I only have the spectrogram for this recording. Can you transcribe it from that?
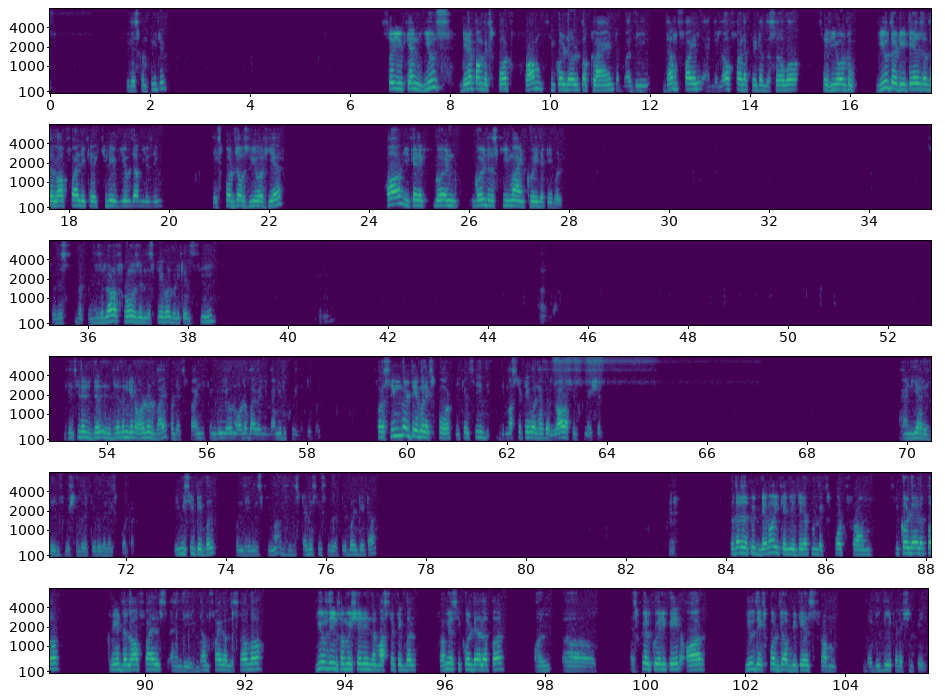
It is completed. So you can use data pump export from SQL Developer Client by the dump file and the log file created on the server. So if you want to view the details of the log file, you can actually view them using the export jobs viewer here. Or you can go and go into the schema and query the table. This, but there's a lot of rows in this table, but you can see You can see that it, does, it doesn't get ordered by, but that's fine. You can do your own order by when you manually query the table. For a single table export, you can see the master table has a lot of information. And here is the information about the table that I exported. ABC table from the Hemant schema. This is statistics, this is the table data. So that is a quick demo. You can use data pump export from SQL developer, create the log files and the dump file on the server, view the information in the master table from your SQL developer or uh, SQL query pane or view the export job details from the DBA connection pane.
